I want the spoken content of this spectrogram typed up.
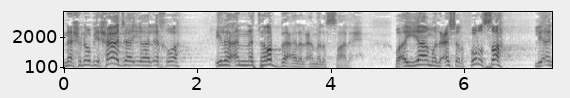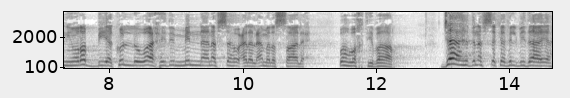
نحن بحاجة أيها الإخوة إلى أن نتربى على العمل الصالح. وأيام العشر فرصة لأن يربي كل واحد منا نفسه على العمل الصالح وهو اختبار. جاهد نفسك في البداية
